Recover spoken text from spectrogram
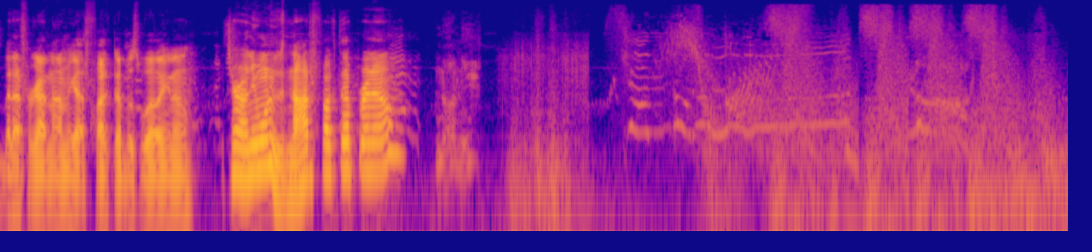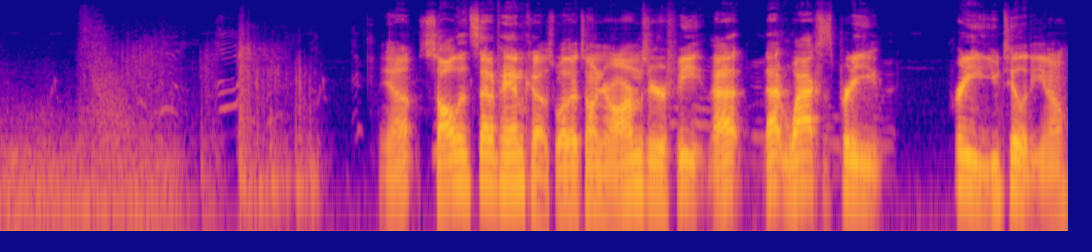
but I forgot Nami got fucked up as well, you know? Is there anyone who's not fucked up right now? Yep, solid set of handcuffs, whether it's on your arms or your feet. That that wax is pretty, pretty utility, you know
